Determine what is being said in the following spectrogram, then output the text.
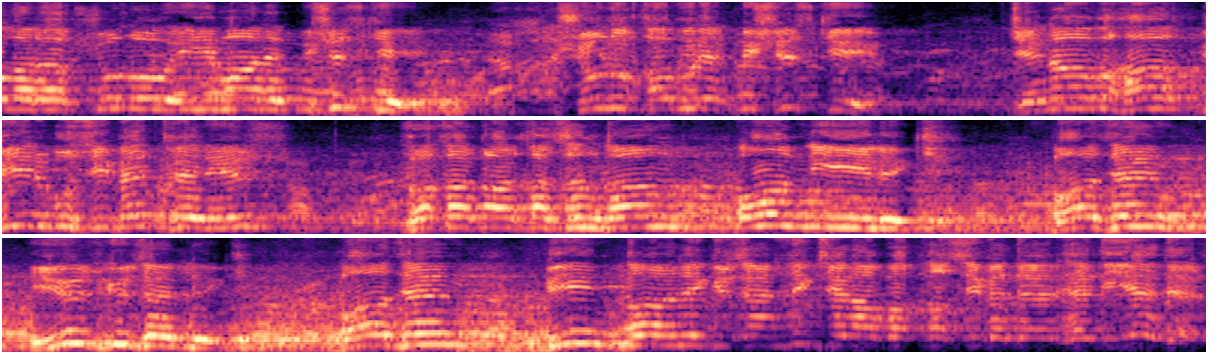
olarak şunu iman etmişiz ki, şunu kabul etmişiz ki, Cenab-ı Hak bir musibet verir, fakat arkasından on iyilik, bazen yüz güzellik, bazen bin tane güzellik Cenab-ı Hak nasip eder, hediye eder.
